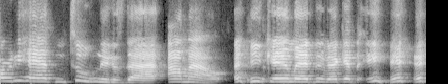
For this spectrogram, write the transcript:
already had them two niggas die. I'm out. And He came at the back at the end.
